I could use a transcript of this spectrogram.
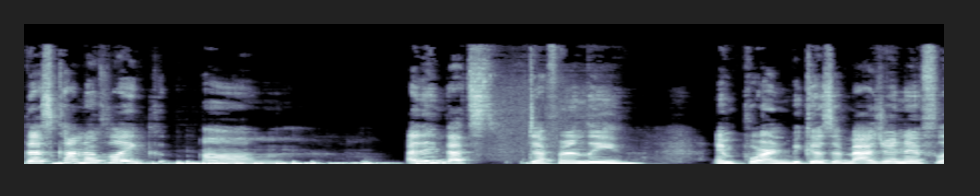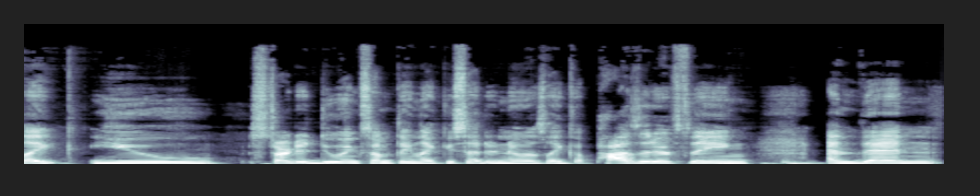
That's kind of like um I think that's definitely important because imagine if like you started doing something like you said and it was like a positive thing mm-hmm. and then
